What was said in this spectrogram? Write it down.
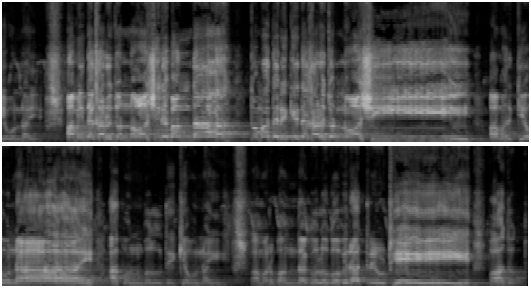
কেউ নাই। আমি দেখার জন্য আসি রে বান্দা, তোমাদেরকে দেখার জন্য আসি। আমার কেউ নাই, আপন বলতে কেউ নাই। আমার বান্দাগুলো গভীর রাত্রে উঠে, পাদক্ত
